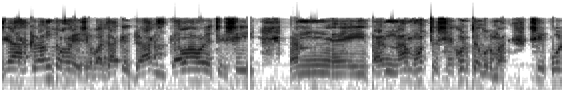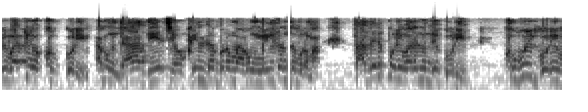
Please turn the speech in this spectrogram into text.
যে আক্রান্ত হয়েছে বা যাকে ড্রাগস দেওয়া হয়েছে, সেই তার নাম হচ্ছে শেখর দেববর্মা সেই পরিবারটিও খুব গরিব এবং যারা দিয়েছে অখিল দেববর্মা এবং মিল্টন দেববর্মা তাদের পরিবারের কিন্তু গরিব। খুবই গরিব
